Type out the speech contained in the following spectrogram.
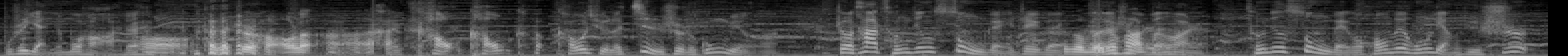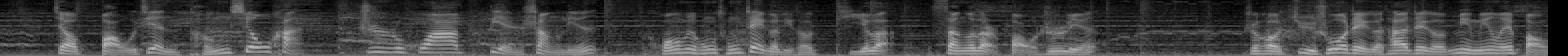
不是眼睛不好啊，对，哦，他给治好了啊，还考考考考取了进士的功名啊。之后他曾经送给这个这个文化人文化人，曾经送给过黄飞鸿两句诗，叫“宝剑腾霄汉，枝花遍上林”。黄飞鸿从这个里头提了三个字儿“宝芝林”。之后据说这个他这个命名为宝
